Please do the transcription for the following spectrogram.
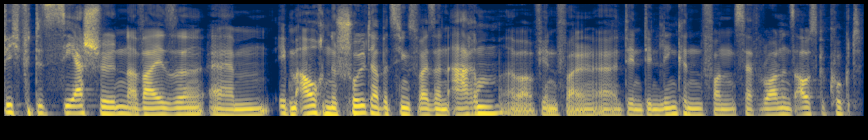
wie ich finde, sehr schönerweise ähm, eben auch eine Schulter beziehungsweise einen Arm, aber auf jeden Fall äh, den, den linken von Seth Rollins ausgeguckt,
